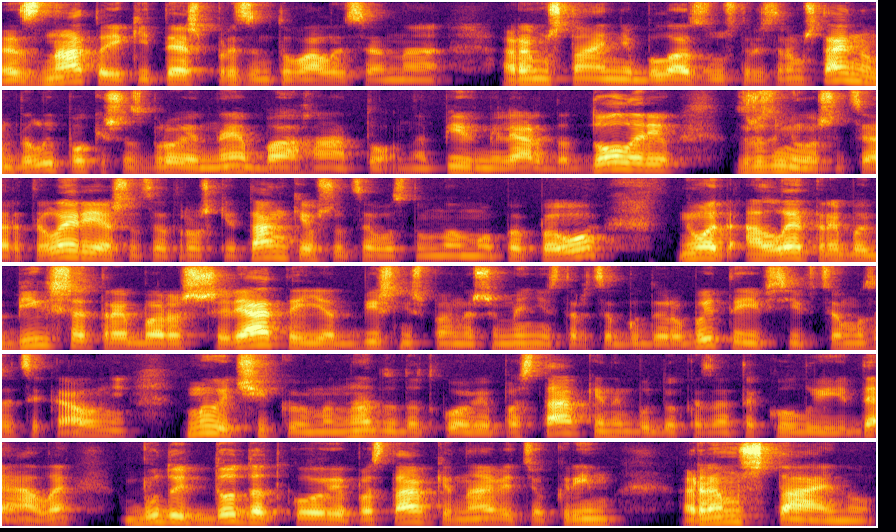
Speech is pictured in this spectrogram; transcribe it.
е, з НАТО, які теж презентувалися на Рамштайні. Була зустріч з Рамштайном. Дали поки що зброї небагато на півмільярда доларів. Зрозуміло, що це артилерія, що це трошки танків, що це в основному ППО. Ну от, але треба більше, треба розширяти. Я більш ніж певний, що міністр це буде робити, і всі в цьому зацікавлені. Ми очікуємо на додаткові поставки. Не буду казати, коли і де, але будуть додаткові поставки навіть окрім Рамштайну.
